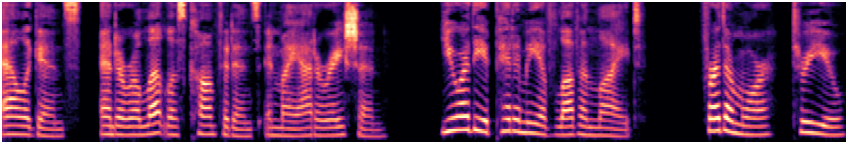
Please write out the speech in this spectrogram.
elegance, and a relentless confidence in my adoration. You are the epitome of love and light. Furthermore, through you,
